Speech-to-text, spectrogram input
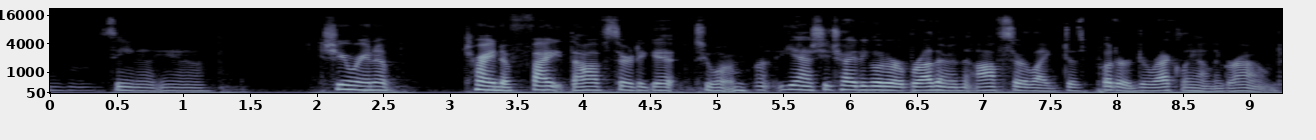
mm-hmm. Seen it, yeah. She ran up trying to fight the officer to get to him. Uh, yeah, she tried to go to her brother, and the officer like just put her directly on the ground.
